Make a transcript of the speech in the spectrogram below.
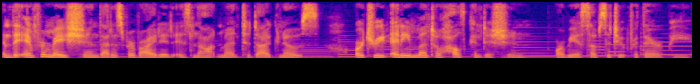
and the information that is provided is not meant to diagnose or treat any mental health condition or be a substitute for therapy.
